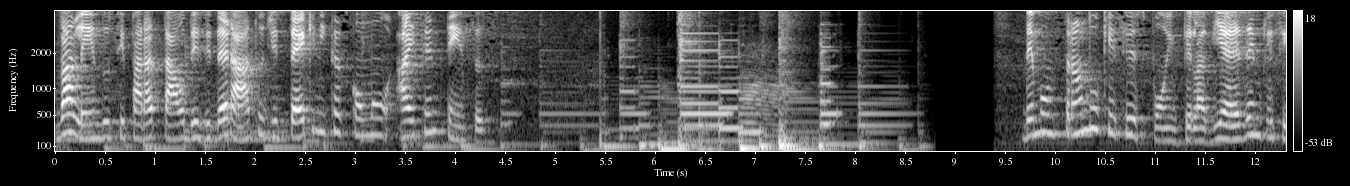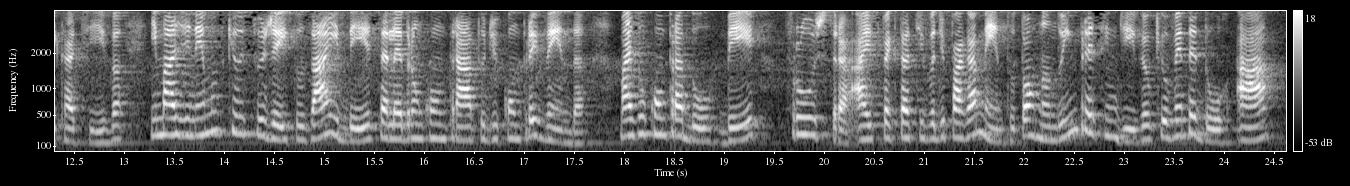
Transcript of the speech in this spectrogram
valendo-se para tal desiderato de técnicas como as sentenças, Demonstrando o que se expõe pela via exemplificativa, imaginemos que os sujeitos A e B celebram um contrato de compra e venda, mas o comprador B frustra a expectativa de pagamento, tornando imprescindível que o vendedor A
